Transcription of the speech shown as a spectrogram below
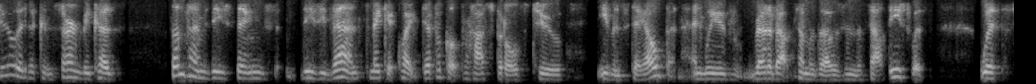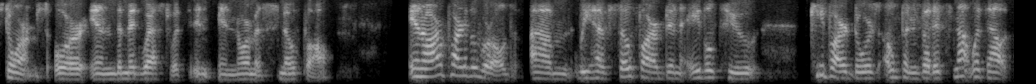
too is a concern because sometimes these things, these events make it quite difficult for hospitals to even stay open. And we've read about some of those in the Southeast with, with storms or in the Midwest with in, enormous snowfall. In our part of the world, um, we have so far been able to keep our doors open, but it's not without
